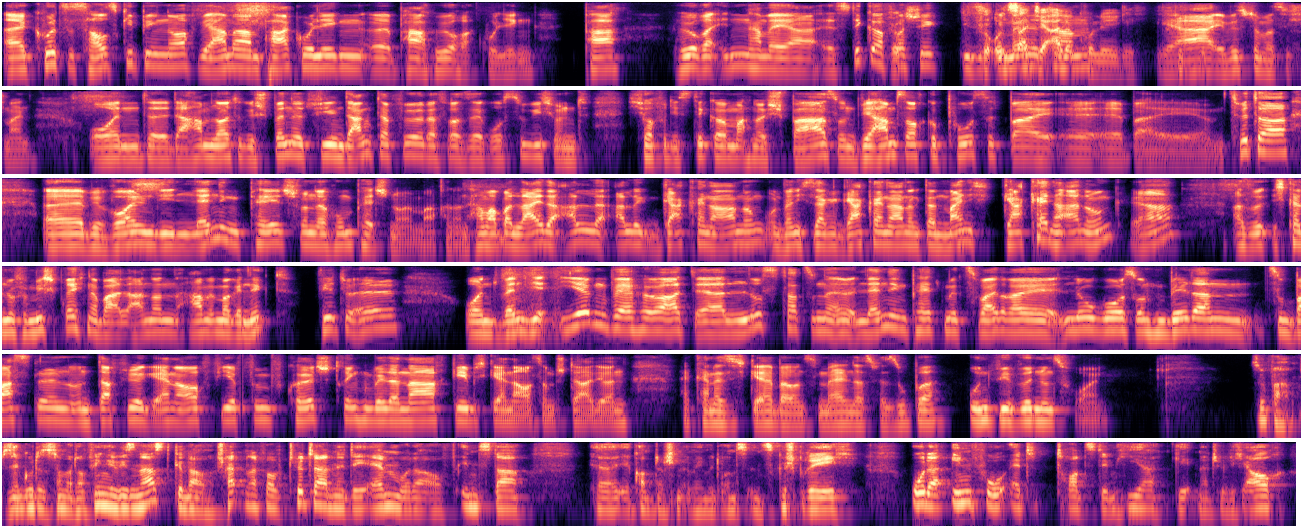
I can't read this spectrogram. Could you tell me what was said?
Äh, kurzes Housekeeping noch. Wir haben ja ein paar Kollegen, äh, paar Hörerkollegen, paar HörerInnen haben wir ja äh, Sticker verschickt, die Für uns seid ihr alle haben. Kollegen. Ja, ihr wisst schon, was ich meine. Und äh, da haben Leute gespendet. Vielen Dank dafür. Das war sehr großzügig und ich hoffe, die Sticker machen euch Spaß. Und wir haben es auch gepostet bei äh, äh, bei ähm, Twitter. Äh, wir wollen die Landingpage von der Homepage neu machen und haben aber leider alle alle gar keine Ahnung. Und wenn ich sage gar keine Ahnung, dann meine ich gar keine Ahnung. Ja, also ich kann nur für mich sprechen, aber alle anderen haben immer genickt virtuell. Und wenn dir irgendwer hört, der Lust hat, so eine Landingpage mit zwei, drei Logos und Bildern zu basteln und dafür gerne auch vier, fünf Kölsch trinken will danach, gebe ich gerne aus am Stadion. Da kann er sich gerne bei uns melden, das wäre super. Und wir würden uns freuen. Super, sehr gut, dass du nochmal darauf hingewiesen hast. Genau, schreibt mir einfach auf Twitter eine DM oder auf Insta. Äh, ihr kommt da schon irgendwie mit uns ins Gespräch. Oder info at trotzdem hier geht natürlich auch.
